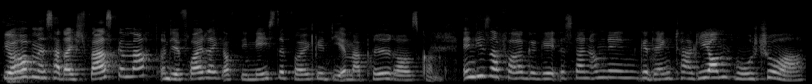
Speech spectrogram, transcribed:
Wir hoffen, es hat euch Spaß gemacht und ihr freut euch auf die nächste Folge, die im April rauskommt. In dieser Folge geht es dann um den Gedenktag Yom HaShoah.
